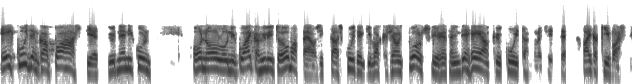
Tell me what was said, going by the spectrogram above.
ei kuitenkaan pahasti. Että kyllä ne niin kuin, on ollut niin kuin aika hyvin tuo oma pää on sitten taas kuitenkin, vaikka se on puolustusvirheitä, niin Gea on kyllä kuitannut ne sitten aika kivasti.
